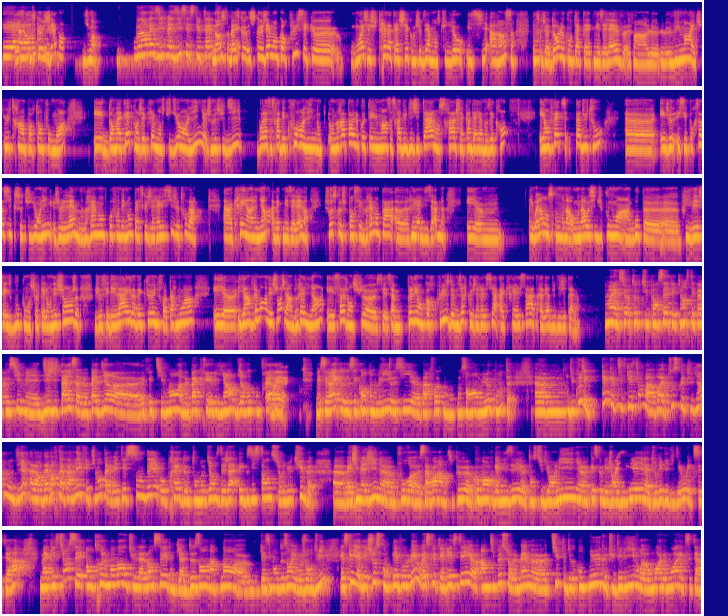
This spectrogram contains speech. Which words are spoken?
Et, alors, ce que j'aime, dis-moi. Non, vas-y, vas-y, c'est ce que tu aimes. Non, ce que, ben, ce que, ce que j'aime encore plus, c'est que moi, je suis très attachée, comme je te dis, à mon studio ici à Reims, parce que j'adore le contact avec mes élèves. Enfin, le, l'humain est ultra important pour moi. Et dans ma tête, quand j'ai créé mon studio en ligne, je me suis dit, voilà, ça sera des cours en ligne. Donc, on n'aura pas le côté humain, ça sera du digital, on sera chacun derrière nos écrans. Et en fait, pas du tout. Euh, et, et c'est pour ça aussi que ce studio en ligne, je l'aime vraiment profondément parce que j'ai réussi, je trouve, à, à, créer un lien avec mes élèves, chose que je pensais vraiment pas euh, mmh. réalisable. Et, euh, et voilà, on, on, a, on a aussi du coup nous un, groupe euh, euh, privé Facebook sur lequel on échange. Je fais des lives avec eux une fois par mois, et euh, il y a vraiment un échange et un vrai lien. Et ça, j'en suis, ça me plaît encore plus de me dire que j'ai réussi à, à, créer ça à travers du digital. Ouais, surtout que tu pensais effectivement c'était pas possible, mais digital, ça veut pas dire effectivement ne pas créer le lien, bien au contraire. Mais c'est vrai que c'est quand on vit aussi euh, parfois qu'on s'en rend mieux compte. Euh, du coup, j'ai quelques petites questions par rapport à tout ce que tu viens de nous dire. Alors d'abord, tu as parlé, effectivement, tu avais été sondé auprès de ton audience déjà existante sur YouTube, euh, bah, j'imagine, pour savoir un petit peu comment organiser ton studio en ligne, qu'est-ce que les gens voulaient, la durée des vidéos, etc. Ma question, c'est entre le moment où tu l'as lancé, donc il y a deux ans maintenant, quasiment deux ans et aujourd'hui, est-ce qu'il y a des choses qui ont évolué ou est-ce que tu es resté euh, un petit peu sur le même euh, type de contenu que tu délivres euh, au mois le mois, etc.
